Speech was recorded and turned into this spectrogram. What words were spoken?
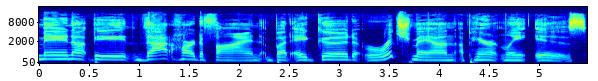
may not be that hard to find, but a good rich man apparently is.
